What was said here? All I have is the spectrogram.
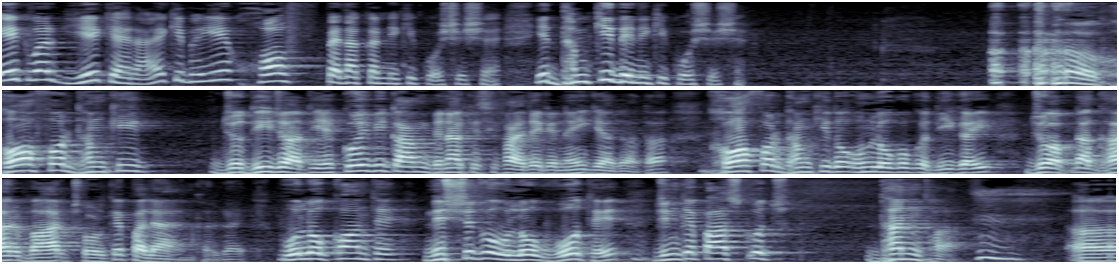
एक वर्ग ये कह रहा है कि, भाई, ये खौफ पैदा करने की कोशिश है, ये धमकी देने की कोशिश है। खौफ और धमकी जो दी जाती है कोई भी काम बिना किसी फ़ायदे के नहीं किया जाता। खौफ और धमकी तो उन लोगों को दी गई जो अपना घर बार छोड़ के पलायन कर गए। वो लोग कौन थे? निश्चित वो लोग वो थे जिनके पास कुछ धन था। आ,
